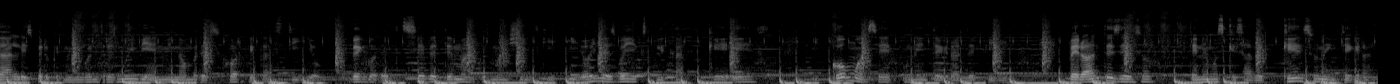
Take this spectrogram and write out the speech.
tal? Espero que te encuentres muy bien. Mi nombre es Jorge Castillo. Vengo del CBT Marcos Moschinsky y hoy les voy a explicar qué es y cómo hacer una integral de. Pero antes de eso, tenemos que saber qué es una integral.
